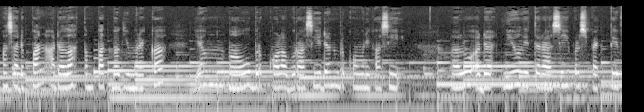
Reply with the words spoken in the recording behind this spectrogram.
Masa depan adalah tempat bagi mereka yang mau berkolaborasi dan berkomunikasi. Lalu ada new literasi perspektif.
